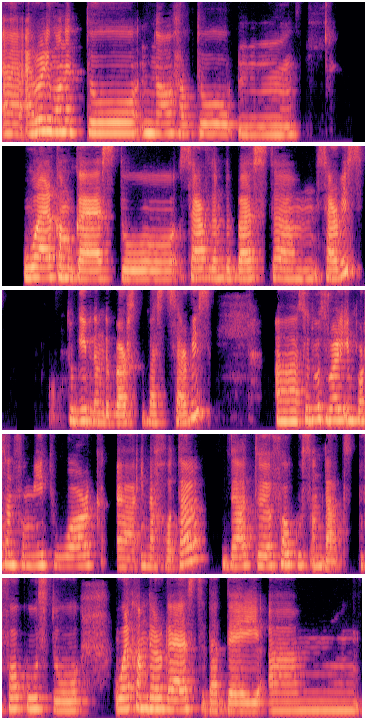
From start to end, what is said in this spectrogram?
uh, I really wanted to know how to um, welcome guests, to serve them the best um, service, to give them the best best service. Uh, so it was really important for me to work uh, in a hotel that uh, focus on that to focus to welcome their guests that they um,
